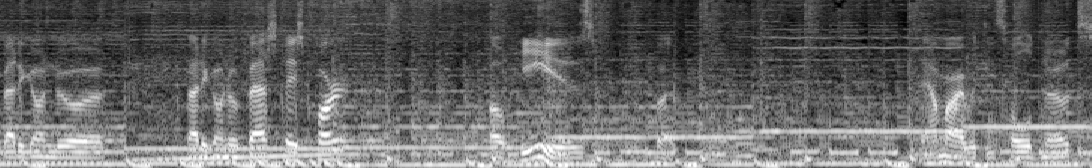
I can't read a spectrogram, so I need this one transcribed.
About to go into a about to go into a fast paced part. Oh he is, but yeah, I'm alright with these hold notes.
